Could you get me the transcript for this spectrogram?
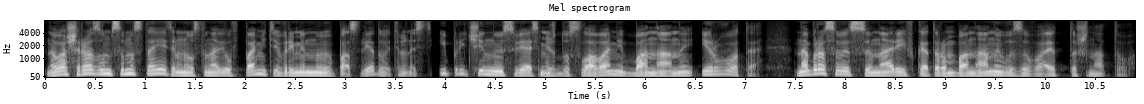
но ваш разум самостоятельно установил в памяти временную последовательность и причинную связь между словами «бананы» и «рвота», набрасывая сценарий, в котором бананы вызывают тошноту.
